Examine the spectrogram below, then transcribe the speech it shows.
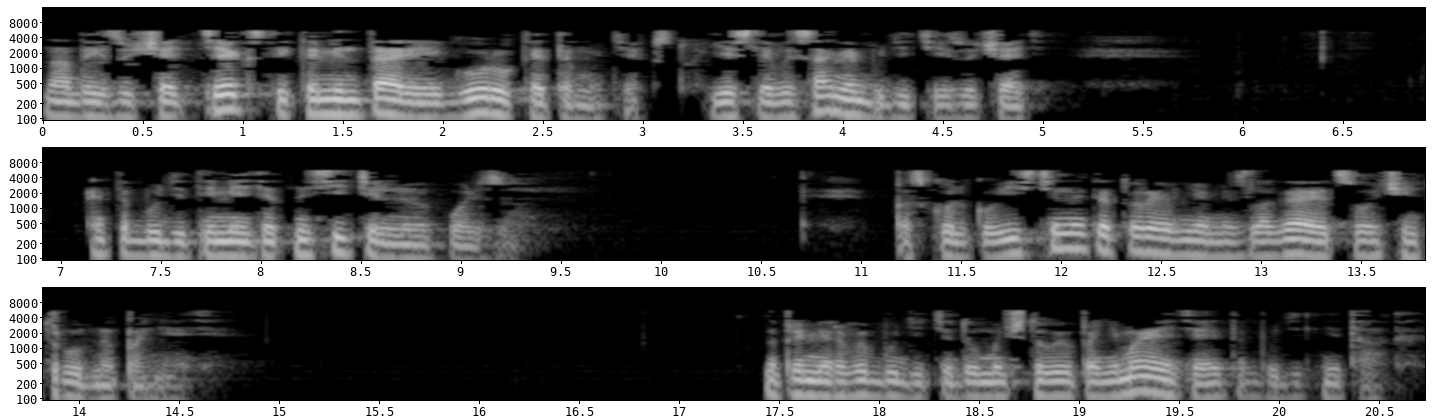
Надо изучать текст и комментарии гуру к этому тексту. Если вы сами будете изучать, это будет иметь относительную пользу, поскольку истины, которые в нем излагаются, очень трудно понять. Например, вы будете думать, что вы понимаете, а это будет не так.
